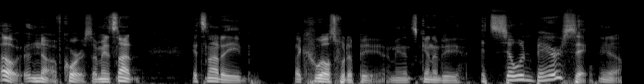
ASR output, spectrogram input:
Oh no, of course. I mean, it's not. It's not a. Like who else would it be? I mean, it's gonna be. It's so embarrassing. Yeah.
